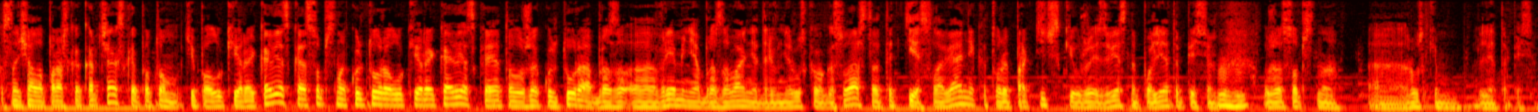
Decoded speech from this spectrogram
сначала Пражско-Корчакская, потом типа Луки Райковецкая. Собственно, культура Луки Райковецкая – это уже культура образов... времени образования древнерусского государства. Это те славяне, которые практически уже известны по летописям, угу. уже, собственно, русским летописям.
